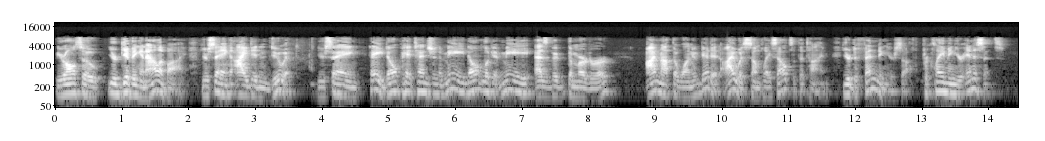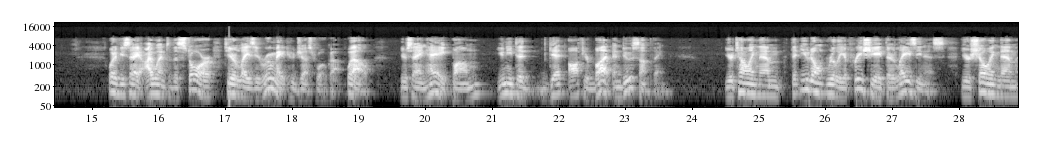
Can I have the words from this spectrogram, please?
You're also, you're giving an alibi. You're saying, I didn't do it. You're saying, hey, don't pay attention to me. Don't look at me as the, the murderer. I'm not the one who did it. I was someplace else at the time. You're defending yourself, proclaiming your innocence. What if you say, I went to the store to your lazy roommate who just woke up? Well, you're saying, hey, bum, you need to get off your butt and do something. You're telling them that you don't really appreciate their laziness. You're showing them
